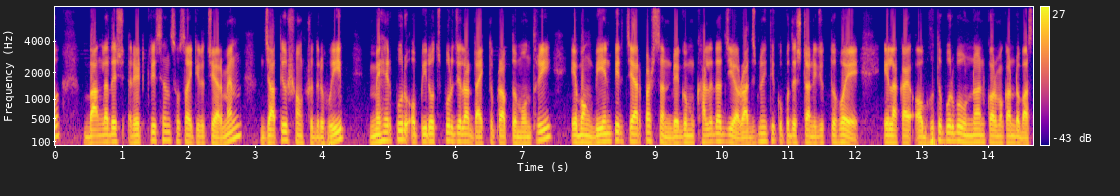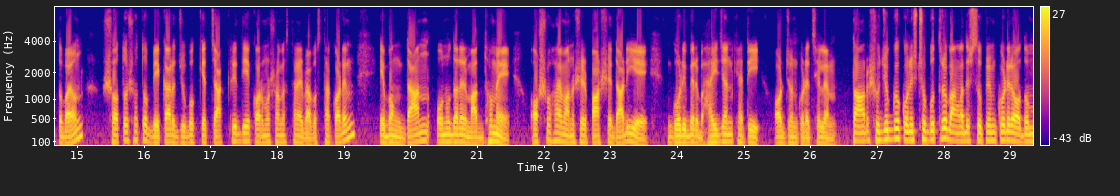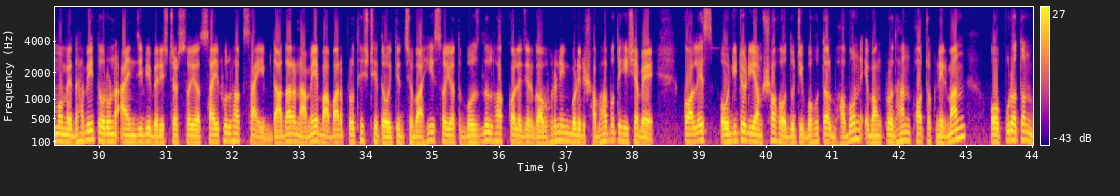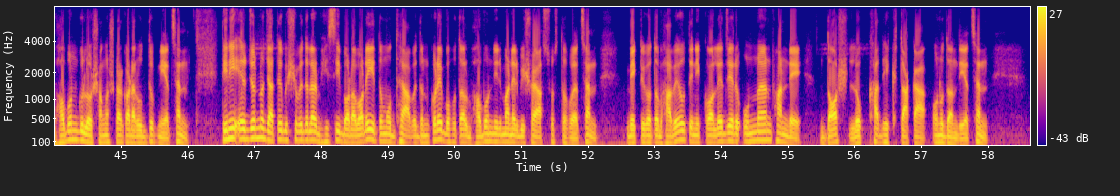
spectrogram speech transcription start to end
বাংলাদেশ রেড ক্রিসেন্ট সোসাইটির চেয়ারম্যান, জাতীয় সংসদের হুইপ মেহেরপুর ও পিরোজপুর জেলার দায়িত্বপ্রাপ্ত মন্ত্রী এবং বিএনপির চেয়ারপারসন বেগম খালেদা জিয়া রাজনৈতিক উপদেষ্টা নিযুক্ত হয়ে এলাকায় অভূতপূর্ব উন্নয়ন কর্মকাণ্ড বাস্তবায়ন, শত শত বেকার যুবককে চাকরি দিয়ে কর্মসংস্থানের ব্যবস্থা করেন এবং দান অনুদানের মাধ্যমে অসহায় মানুষের পাশে দাঁড়িয়ে গরিবের ভাইজান খ্যাতি অর্জন করেছিলেন। তার সুযোগ্য কনিষ্ঠ পুত্র বাংলাদেশ সুপ্রিম কোর্টের অদম্য মেধাবী তরুণ আইনজীবী ব্যারিস্টার সৈয়দ সাইফুল হক সাইব। দাদার নামে বাবার প্রতিষ্ঠিত ঐতিহ্যবাহী সৈয়দ বজলুল হক কলেজের গভর্নিং বডির সভাপতি হিসেবে কলেজ অডিটোরিয়াম সহ দুটি বহুতল ভবন এবং প্রধান ফটক নির্মাণ ও পুরাতন ভবনগুলো সংস্কার করার উদ্যোগ নিয়েছেন। তিনি এর জন্য জাতীয় বিশ্ববিদ্যালয়ের ভিসি বরাবরই ইতোমধ্যে আবেদন করে বহুতল ভবন নির্মাণের বিষয়ে আশ্বস্ত হয়েছেন। ব্যক্তিগতভাবেও তিনি কলেজের উন্নয়ন ফান্ডে দশ লক্ষাধিক টাকা অনুদান দিয়েছেন।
